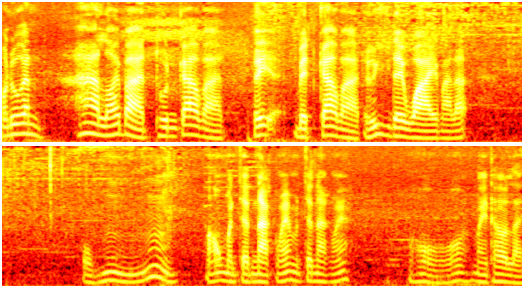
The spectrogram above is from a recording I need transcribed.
มาดูกัน 500บาททุน9บาท เฮ้ย เบ็ด9บาท เฮ้ย ได้วายมาแล้วโอ้โหเอามันจะหนักไหมมันจะหนักไหมโอ้โห ไม่เท่าไหร่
